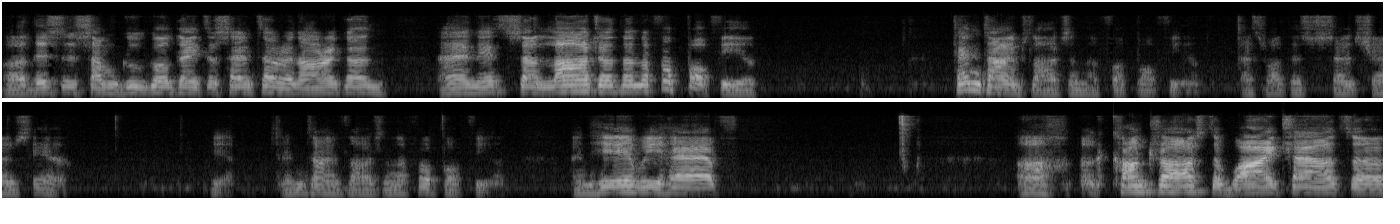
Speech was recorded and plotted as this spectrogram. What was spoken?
Uh, this is some Google data center in Oregon, and it's uh, larger than a football field. 10 times larger than a football field. That's what this shows here. Yeah, 10 times larger than a football field. And here we have uh, a contrast of why clouds are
